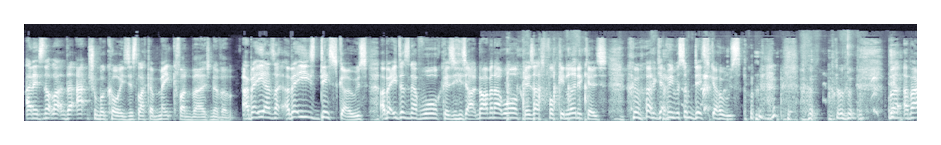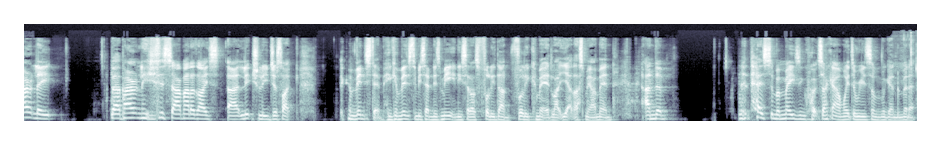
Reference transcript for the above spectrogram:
and it's not like the actual McCoy is just like a make fun version of him. I bet he has like, I bet he eats discos. I bet he doesn't have walkers. He's like, not having that walkers. That's fucking Linekers. Get me some discos. but apparently, but apparently, Sam Allardyce uh, literally just like convinced him. He convinced him. He said in his meeting, he said, "I was fully done, fully committed. Like, yeah, that's me. I'm in." And the there's some amazing quotes. I can't wait to read some of them again in a minute.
